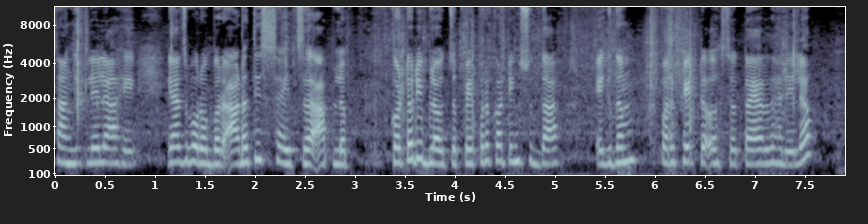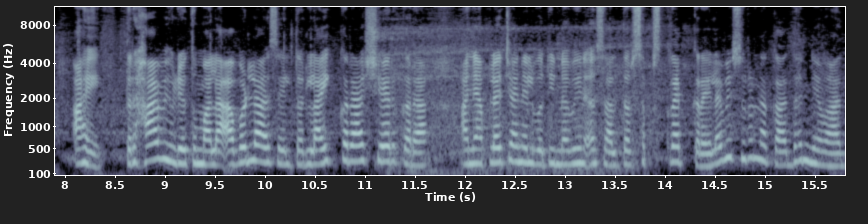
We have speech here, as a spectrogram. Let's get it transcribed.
सांगितलेलं आहे. याचबरोबर अडतीस साईजचं आपलं कटोरी ब्लाऊजचं पेपर कटिंगसुद्धा एकदम परफेक्ट असं तयार झालेलं आहे. तर हा व्हिडिओ तुम्हाला आवडला असेल तर लाईक करा शेअर करा आणि आपल्या चॅनेलवरती नवीन असाल तर सबस्क्राईब करायला विसरू नका. धन्यवाद.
